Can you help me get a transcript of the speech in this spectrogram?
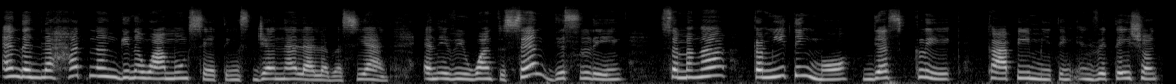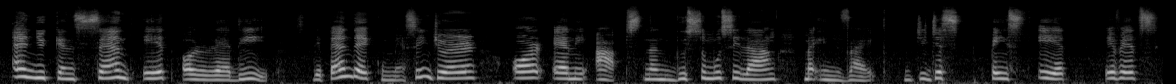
And then, lahat ng ginawa mong settings, dyan na lalabas yan. And if you want to send this link sa mga ka-meeting mo, just click copy meeting invitation and you can send it already. Depende kung messenger or any apps na gusto mo silang ma-invite. You just paste it if it's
